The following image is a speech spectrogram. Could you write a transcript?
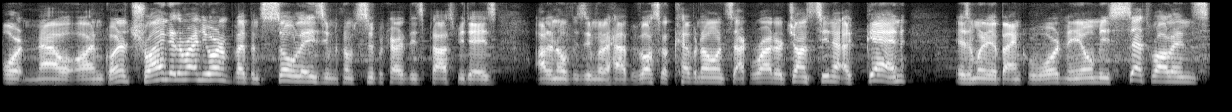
Orton. Now, I'm going to try and get the Randy Orton, but I've been so lazy when it comes to Supercard these past few days. I don't know if it's even going to happen. We've also got Kevin Owens, Zack Ryder, John Cena again is a Money in the Bank reward. Naomi, Seth Rollins,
